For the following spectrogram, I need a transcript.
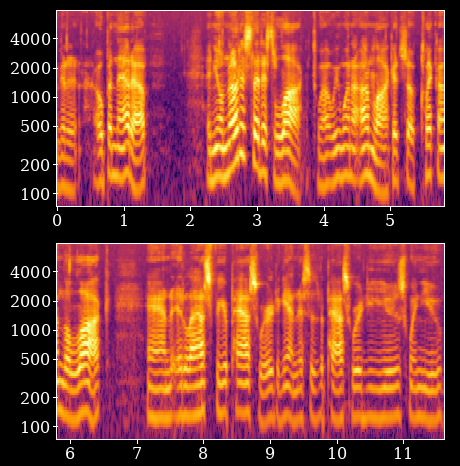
I'm going to open that up and you'll notice that it's locked. Well, we want to unlock it, so click on the lock and it'll ask for your password. Again, this is the password you use when you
